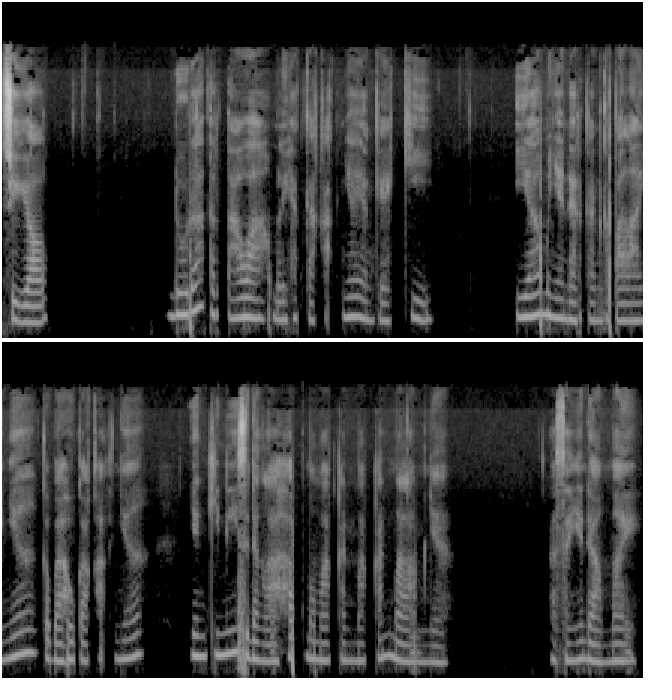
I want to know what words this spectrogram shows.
Sial Dora tertawa melihat kakaknya yang keki. Ia menyandarkan kepalanya ke bahu kakaknya yang kini sedang lahap memakan makan malamnya. Rasanya damai,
